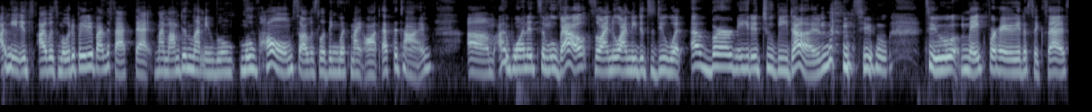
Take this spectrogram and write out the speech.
I mean, it's I was motivated by the fact that my mom didn't let me move home, so I was living with my aunt at the time. Um, I wanted to move out, so I knew I needed to do whatever needed to be done to to make for Harriet a success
